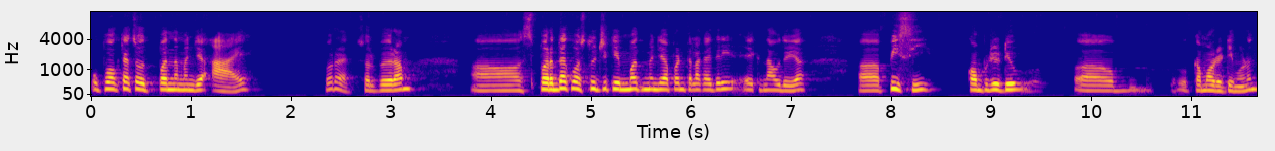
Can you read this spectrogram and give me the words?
उपभोक्त्याचं उत्पन्न म्हणजे आय बरोबर आहे? स्वल्पविराम स्पर्धक वस्तूची किंमत म्हणजे आपण त्याला काहीतरी एक नाव देऊया. पी सी कॉम्पिटेटिव्ह कमॉडिटी म्हणून.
